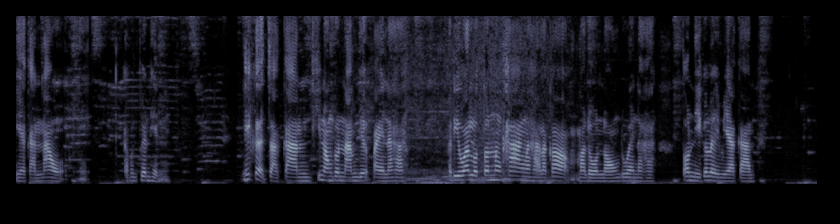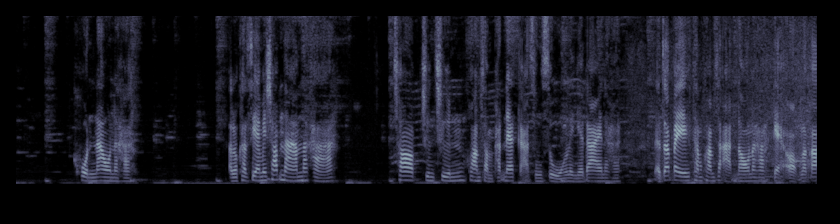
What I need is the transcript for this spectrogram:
มีอาการเน่านี่แล้วเพื่อนๆเห็น นี่เกิดจากการที่น้องโดนน้ำเยอะไปนะคะพอดีว่าลดต้นข้างๆนะคะ แล้วก็มาโดนน้องด้วยนะคะ ต้นนี้ก็เลยมีอาการโคนเน่านะคะอะโลคาเซียไม่ชอบน้ำนะคะ ชอบชื้นๆ ความสัมผัสในอากาศสูงๆ อะไรเงี้ยได้นะคะ เดี๋ยวจะไปทำความสะอาดน้องนะคะ แกะออกแล้วก็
